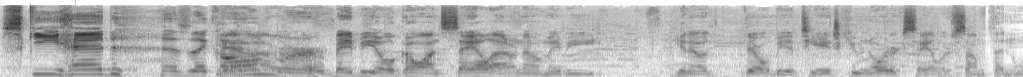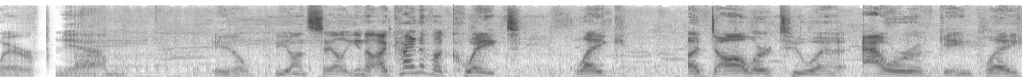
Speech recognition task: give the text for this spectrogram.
ski head, as they call Yeah, them, or, or, or maybe it'll go on sale. I don't know. Maybe you know there will be a THQ Nordic sale or something where Yeah. um, it'll be on sale. You know, I kind of equate like a dollar to an hour of gameplay.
